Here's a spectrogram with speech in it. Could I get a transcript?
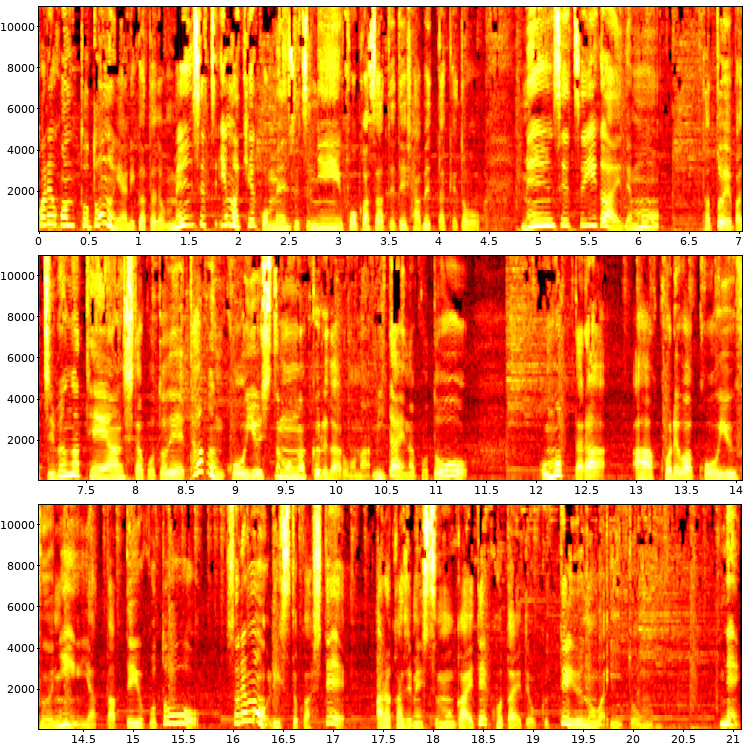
これ本当どのやり方でも面接今結構面接にフォーカス当てて喋ったけど面接以外でも例えば自分が提案したことで多分こういう質問が来るだろうなみたいなことを思ったらああこれはこういう風にやったっていうことをそれもリスト化してあらかじめ質問書いて答えておくっていうのはいいと思う。ね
